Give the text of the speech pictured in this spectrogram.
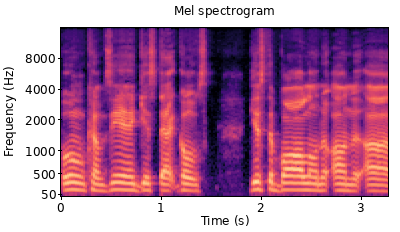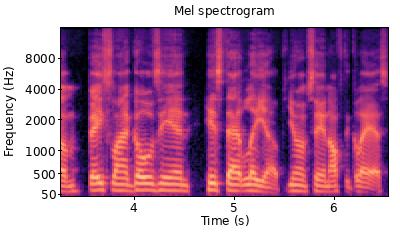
Boom, comes in, gets that goes, gets the ball on the on the um, baseline, goes in, hits that layup. You know what I'm saying off the glass.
